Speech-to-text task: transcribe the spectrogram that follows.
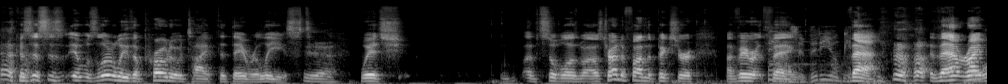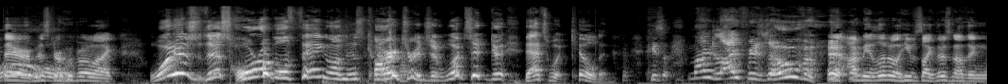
yeah. because this is it was literally the prototype that they released, Yeah. which it still blows my. I was trying to find the picture. My favorite thing a video game. that that right there, Oh. Mr. Hooper, like. What is this horrible thing on this cartridge and what's it do? That's what killed him. He's like, my life is over. I mean, literally, he was like, "There's nothing.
